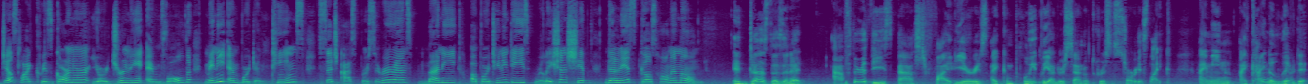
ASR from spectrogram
Just like Chris Gardner, your journey involved many important themes such as perseverance, money, opportunities, relationship, the list goes on and on. it does, doesn't it? After these past five years, I completely understand what Chris's story is like. I mean, I kinda lived it.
